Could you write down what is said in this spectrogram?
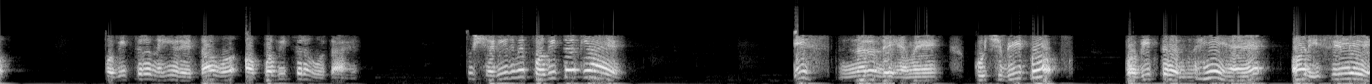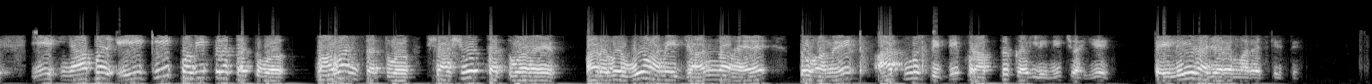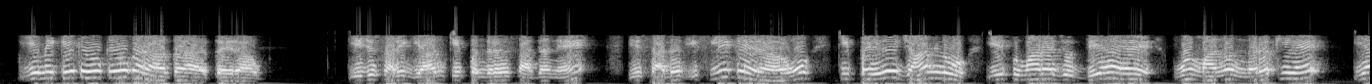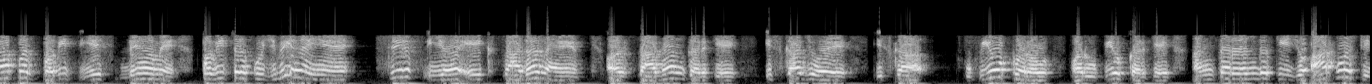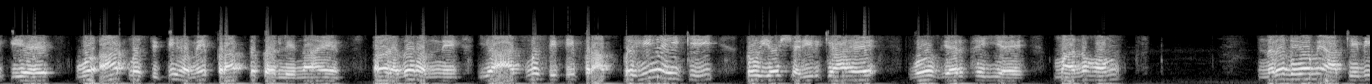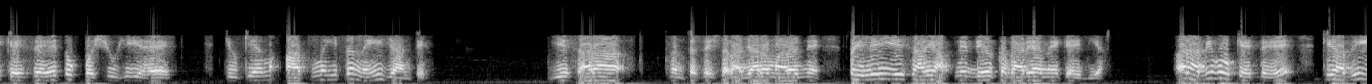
पवित्र नहीं रहता, वह अपवित्र होता है। तो शरीर में पवित्र क्या है? इस नरदेह में कुछ भी तो पवित्र नहीं है, और इसीलिए ये यहाँ पर एक ही पवित्र तत्व, पावन तत्व, शाश्वत तत्व है। और अगर वो हमें जानना है तो हमें आत्मस्थिति प्राप्त कर लेनी चाहिए। पहले ही राजा राम महाराज कहते ये मैं क्या क्यों क्यों कर रहा था, कह रहा हूँ। ये जो सारे ज्ञान के पंद्रह साधन है ये साधन इसलिए कह रहा हूँ कि पहले जान लो, ये तुम्हारा जो देह है, वह मानो नरक ही है। यहाँ पर पवित्र इस देह में पवित्र कुछ भी नहीं है, सिर्फ़ यह एक साधन है। और साधन करके इसका जो है, इसका उपयोग करो और उपयोग करके अंतरंग की जो आत्मस्थिति है वो आत्मस्थिति हमें प्राप्त कर लेना है। और अगर हमने यह आत्मस्थिति प्राप्त ही नहीं की तो यह शरीर क्या है? वह व्यर्थ ही है। मानो हम नरदेह में आके भी कैसे है तो पशु ही है, क्योंकि हम आत्म ही तो नहीं जानते। ये सारा संत श्रेष्ठ राजाराम महाराज ने पहले ही ये सारे अपने देह के बारे में कह दिया। और अभी वो कहते हैं कि अभी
